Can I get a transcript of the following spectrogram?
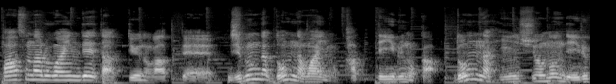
パーソナルワインデータっていうのがあって、自分がどんなワインを買っているのか、どんな品種を飲んでいる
